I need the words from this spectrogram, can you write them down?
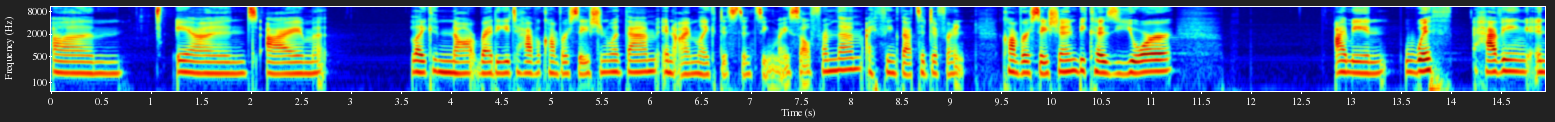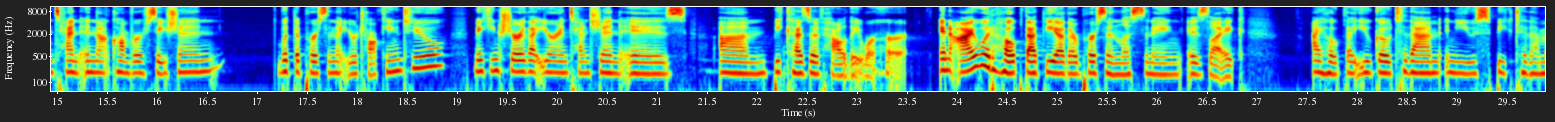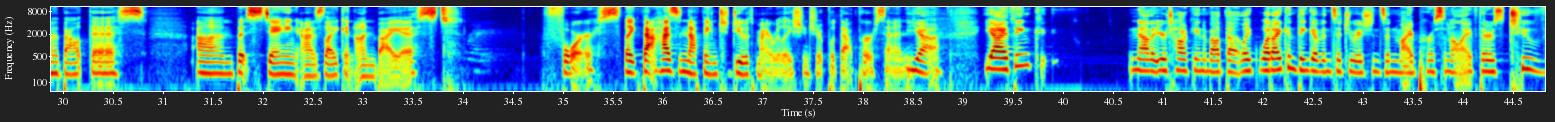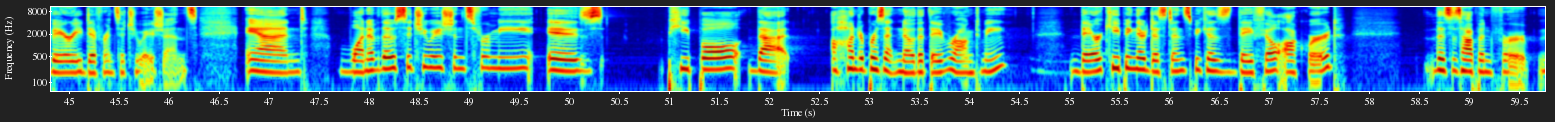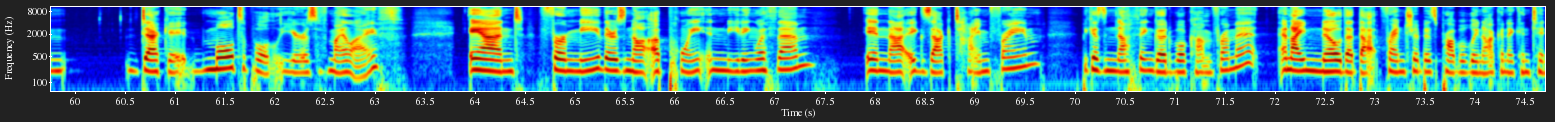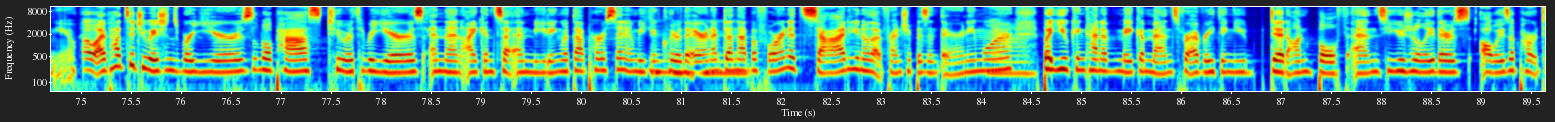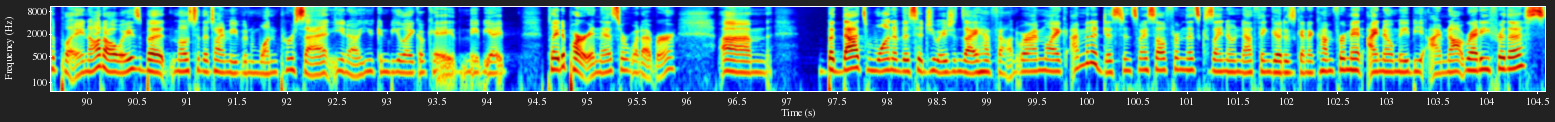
um, and I'm like not ready to have a conversation with them and I'm like distancing myself from them, I think that's a different conversation because you're, I mean, with having intent in that conversation with the person that you're talking to, making sure that your intention is um, because of how they were hurt. And I would hope that the other person listening is like, I hope that you go to them and you speak to them about this, um, but staying as like an unbiased force. Like that has nothing to do with my relationship with that person. Yeah. Yeah, I think now that you're talking about that, like what I can think of in situations in my personal life, there's two very different situations. And one of those situations for me is people that 100% know that they've wronged me. They're keeping their distance because they feel awkward. This has happened for decade, multiple years of my life. And for me, there's not a point in meeting with them in that exact time frame because nothing good will come from it and i know that that friendship is probably not going to continue oh i've had situations where years will pass two or three years and then i can set a meeting with that person and we can clear the air and i've done that Mhm. before and it's sad you know that friendship isn't there anymore Yeah. but you can kind of make amends for everything you did on both ends. Usually there's always a part to play. Not always, but most of the time, even 1%, you know, you can be like, okay, maybe I played a part in this or whatever. Um, but that's one of the situations I have found where I'm like, I'm going to distance myself from this because I know nothing good is going to come from it. I know maybe I'm not ready for this.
